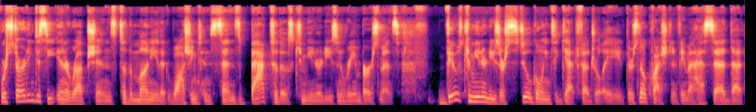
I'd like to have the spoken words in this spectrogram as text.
we're starting to see interruptions to the money that Washington sends back to those communities in reimbursements. Those communities are still going to get federal aid. There's no question. FEMA has said that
